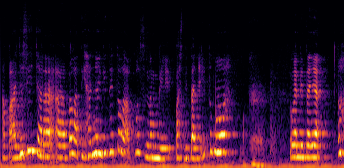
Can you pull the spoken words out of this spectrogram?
apa aja sih cara uh, apa latihannya gitu itu aku senang di pas ditanya itu malah Oke. bukan ditanya oh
